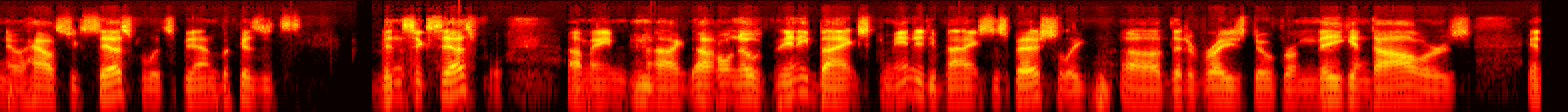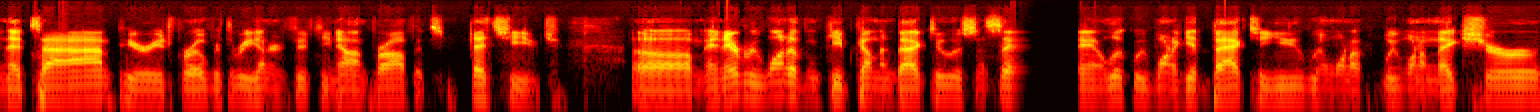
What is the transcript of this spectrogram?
know, how successful it's been because it's been successful. I mean, mm-hmm. I, I, don't know of any banks, community banks especially, uh, that have raised over a million dollars in that time period for over 350 nonprofits. That's huge. Um, and every one of them keep coming back to us and saying, and look, we want to get back to you. We want to we want to make sure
